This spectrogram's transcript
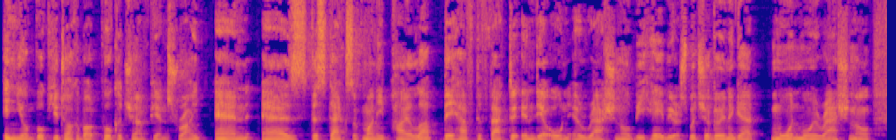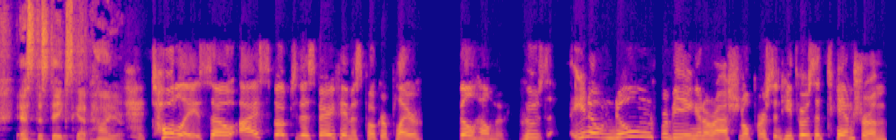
In your book, you talk about poker champions, right? And as the stacks of money pile up, they have to factor in their own irrational behaviors, which are going to get more and more irrational as the stakes get higher. Totally. So I spoke to this very famous poker player Phil Hellmuth, who's you know known for being an irrational person. He throws a tantrum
